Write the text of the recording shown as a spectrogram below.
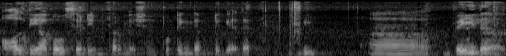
all the above said information, putting them together, we uh, weigh the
